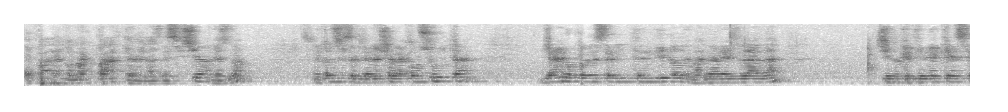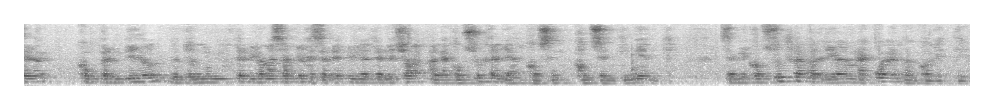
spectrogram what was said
o para tomar parte de las decisiones, no? Entonces el derecho a la consulta ya no puede ser entendido de manera aislada, sino que tiene que ser comprendido dentro de un término más amplio que sería el derecho a la consulta y al consentimiento. Se me consulta para llegar a un acuerdo en colectivo.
